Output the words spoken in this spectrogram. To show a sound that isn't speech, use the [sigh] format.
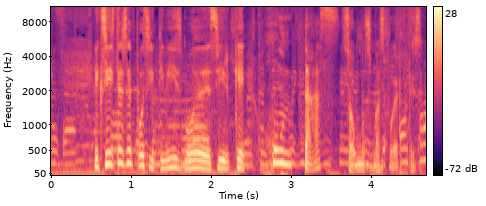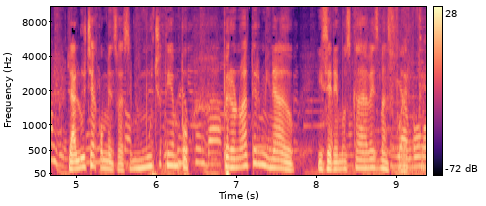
Existe ese positivismo de decir que juntas somos más fuertes. La lucha comenzó hace mucho tiempo, pero no ha terminado y seremos cada vez más fuertes.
